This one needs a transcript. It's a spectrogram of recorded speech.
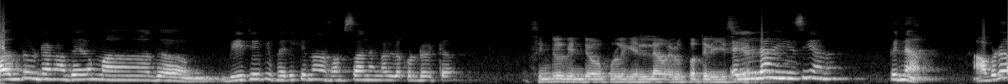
അതെന്തുകൊണ്ടാണ് അദ്ദേഹം അത് ബി ജെ പി ഭരിക്കുന്ന സംസ്ഥാനങ്ങളിൽ കൊണ്ടുപോയിട്ട്? സിംഗിൾ വിൻഡോ പുള്ളിക്ക് എല്ലാം എളുപ്പത്തിൽ എല്ലാം ഈസിയാണ് പിന്നെ അവിടെ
